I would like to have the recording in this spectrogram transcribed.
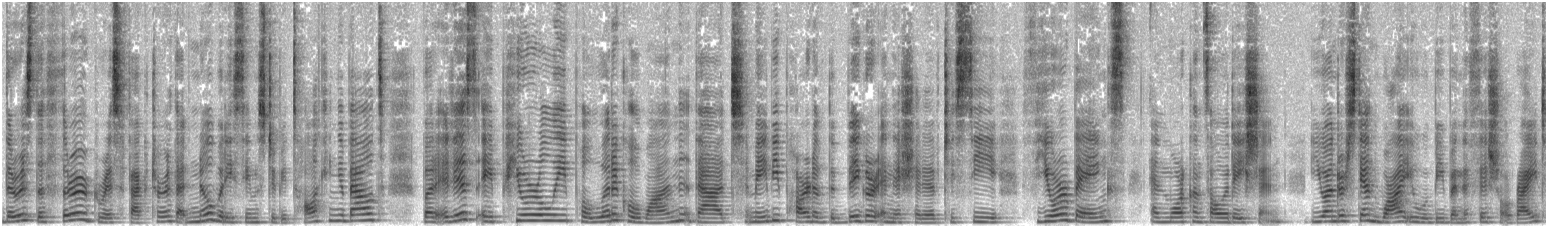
There is the third risk factor that nobody seems to be talking about, but it is a purely political one that may be part of the bigger initiative to see fewer banks and more consolidation you understand why it would be beneficial, right?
